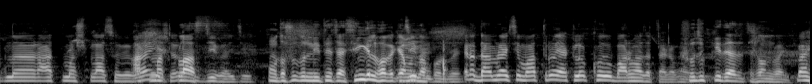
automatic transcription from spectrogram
আপনার আট মাস প্লাস হবে ভাই আট মাস এটার। plus? জি ভাই জি। দর্শক নিতে চায় সিঙ্গেল ভাবে কেমন দাম পড়বে? এটা দাম রাখছি মাত্র এক লক্ষ বারো হাজার টাকা ভাই। সুযোগ কি দেওয়া যাচ্ছে শোন ভাই? ভাই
